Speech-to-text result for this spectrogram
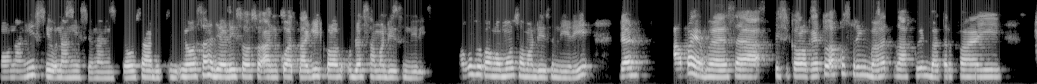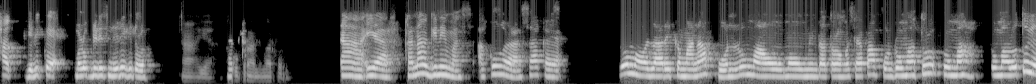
mau nangis yuk nangis yuk nangis. Gak usah gak usah jadi sosokan kuat lagi kalau udah sama diri sendiri. Aku suka ngomong sama diri sendiri dan apa ya bahasa psikolognya itu aku sering banget lakuin butterfly hug. Jadi kayak meluk diri sendiri gitu loh. nah iya aku pernah dengar kok Nah, iya, karena gini Mas, aku ngerasa kayak lu mau lari ke mana pun, lu mau mau minta tolong ke siapa pun, rumah tuh rumah rumah lu tuh ya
